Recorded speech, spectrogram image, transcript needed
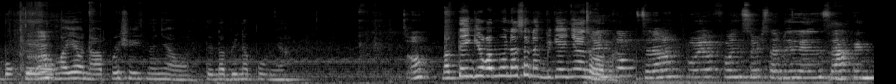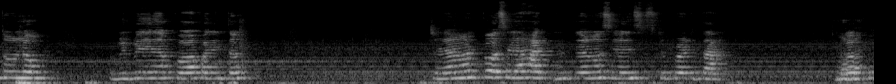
bouquet. O ngayon, na-appreciate na niya. Oh. Tinabi na po niya. Oh. Mag-thank you ka muna sa nagbigay niya, no? Welcome. Salamat po yung sponsor sa binigay niyo sa akin tulong. Bibili na po ako nito. Salamat po sa lahat ng tulong sa suporta. Hanggang po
